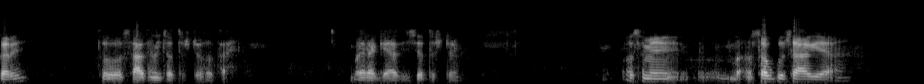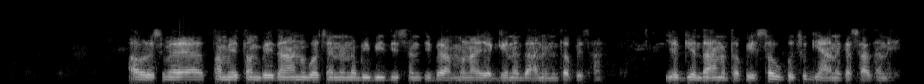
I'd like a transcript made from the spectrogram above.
करे तो साधन चतुष्ट होता है। वैराग्यादि चतुष्ट। उसमें सब कुछ आ गया। और इसमें आया तमे तम वेदान वचन न विविधि संति ब्राह्मण यज्ञ दान तपेसा। यज्ञ दान तपे, सब कुछ ज्ञान का साधन है।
